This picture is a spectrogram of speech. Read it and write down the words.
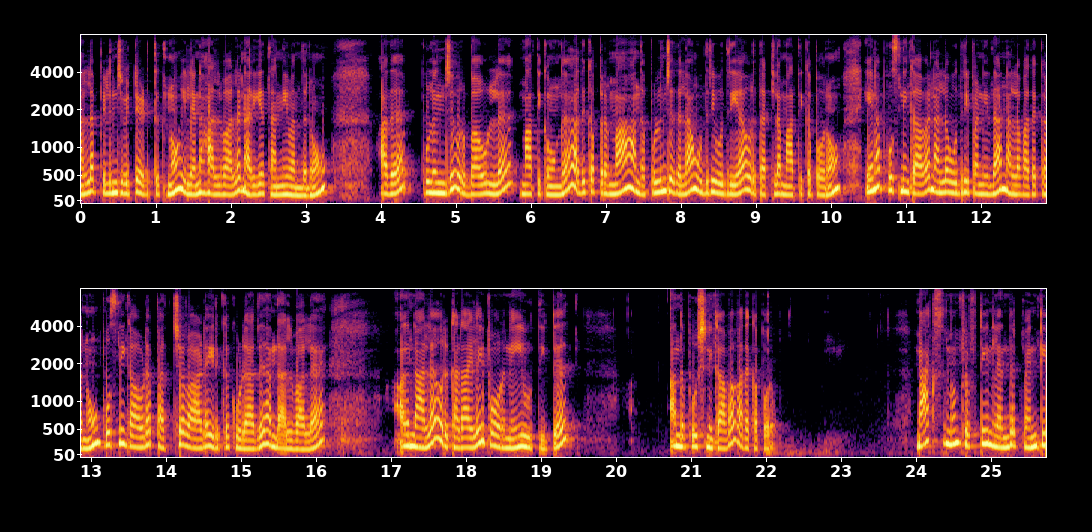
நல்லா பிழிஞ்சு விட்டு எடுத்துக்கணும். இல்லைன்னா ஹல்வாவில் நிறைய தண்ணி வந்துடும். அதை புழிஞ்சு ஒரு பவுலில் மாற்றிக்கோங்க அதுக்கப்புறமா அந்த புழிஞ்சதெல்லாம் உதிரி உதிரியாக ஒரு தட்டில் மாற்றிக்க போகிறோம் ஏன்னா பூசணிக்காவை நல்லா உதிரி பண்ணி தான் நல்லா வதக்கணும். பூசணிக்காவோட பச்சை வாடை இருக்கக்கூடாது அந்த அல்வாவில் அதனால் ஒரு கடாயில் இப்போ ஒரு நெய் ஊற்றிட்டு அந்த பூஷணிக்காவை வதக்க போகிறோம் மேக்ஸிமம் ஃபிஃப்டீன்லேருந்து டுவெண்ட்டி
